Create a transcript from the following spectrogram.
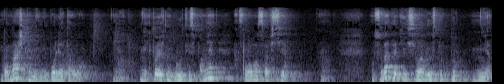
бумажками, не более того. Вот. Никто их не будет исполнять от слова совсем. Вот. У суда таких силовых структур нет.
